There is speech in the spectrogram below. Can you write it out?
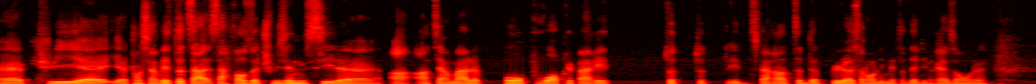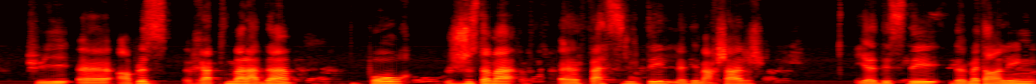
Euh, puis il a conservé toute sa, force de cuisine aussi entièrement pour pouvoir préparer tous les différents types de plats selon les méthodes de livraison. Puis en plus, rapidement là-dedans, pour justement faciliter le démarchage, il a décidé de mettre en ligne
